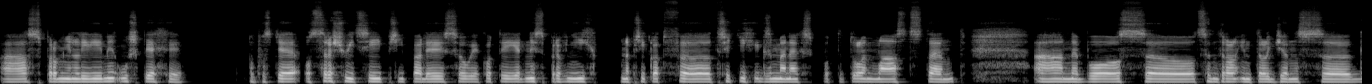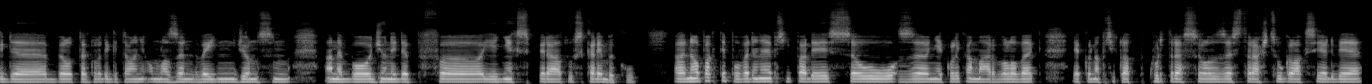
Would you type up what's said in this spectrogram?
a s proměnlivými úspěchy. To prostě odstrašující případy jsou jako ty jedny z prvních například v eh, třetích X-menech pod titulem Last Stand, a nebo z eh, Central Intelligence, kde byl takhle digitálně omlazen Dwayne Johnson, a nebo Johnny Depp v eh, jedněch z Pirátů z Karibiku. Ale naopak ty povedené případy jsou z několika Marvelovek, jako například Kurt Russell ze Strážců Galaxie 2,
